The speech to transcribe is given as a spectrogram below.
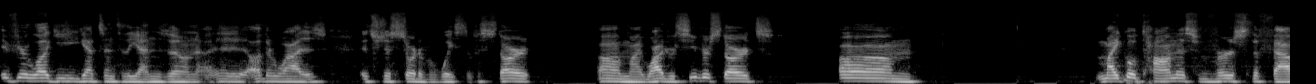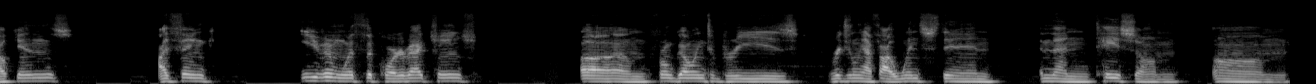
if you're lucky he gets into the end zone. Uh, otherwise, it's just sort of a waste of a start. Um, my wide receiver starts um Michael Thomas versus the Falcons, I think even with the quarterback change, um, from going to Brees, originally I thought Winston and then Taysom. Um,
